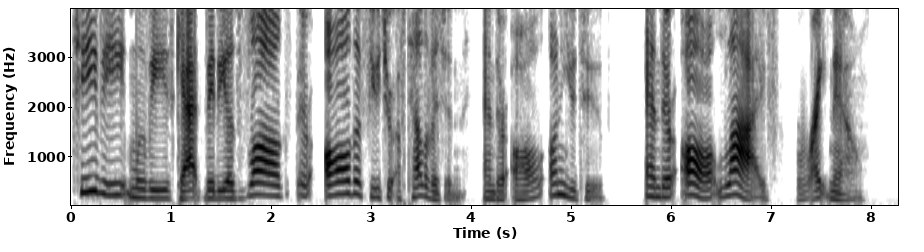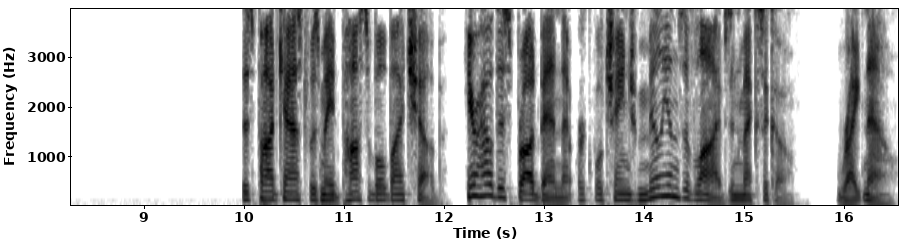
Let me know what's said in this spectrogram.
TV, movies, cat videos, vlogs, they're all the future of television, and they're all on YouTube. And they're all live right now. This podcast was made possible by Chubb. Hear how this broadband network will change millions of lives in Mexico right now.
